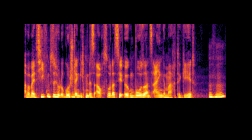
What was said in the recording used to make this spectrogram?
Aber bei tiefen Psychologisch denke ich mir das auch so, dass ihr irgendwo so ans Eingemachte geht. Mhm.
